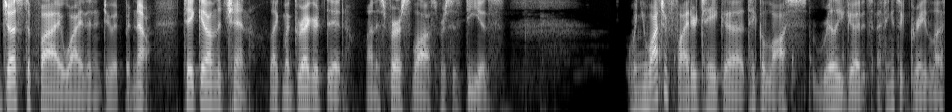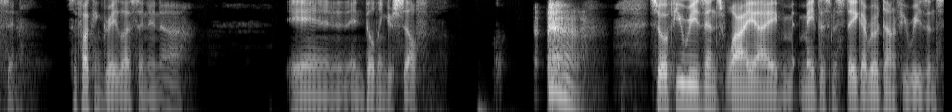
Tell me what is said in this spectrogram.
justify why I didn't do it. But no, take it on the chin, like McGregor did on his first loss versus Diaz. When you watch a fighter take a take a loss really good, it's I think it's a great lesson. It's a fucking great lesson in uh in in building yourself. so a few reasons why I made this mistake. I wrote down a few reasons.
